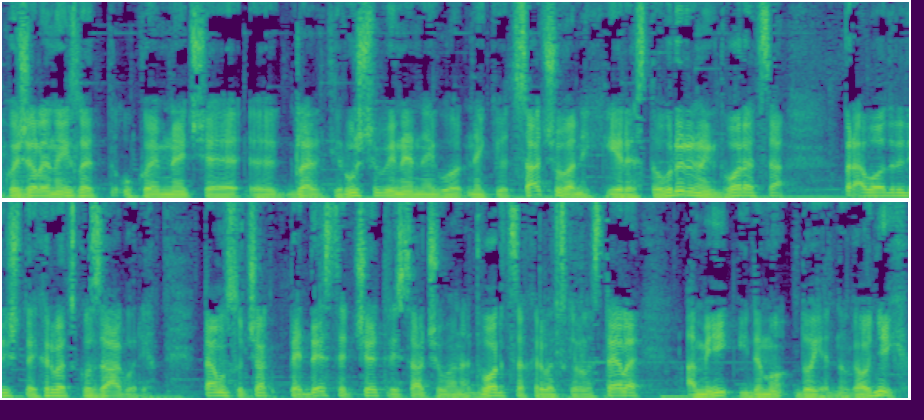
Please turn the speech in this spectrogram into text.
koji žele na izlet u kojem neće e, gledati ruševine, nego neki od sačuvanih i restauriranih dvoraca, pravo odredište je Hrvatsko Zagorje. Tamo su čak 54 sačuvana dvorca Hrvatske vlastele, a mi idemo do jednoga od njih.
